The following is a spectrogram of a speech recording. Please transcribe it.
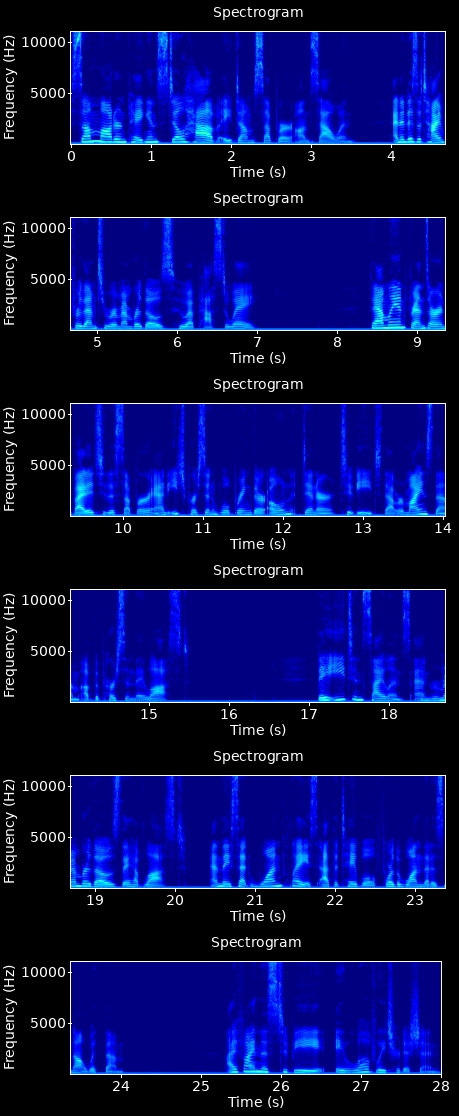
Some modern pagans still have a dumb supper on Samhain, and it is a time for them to remember those who have passed away. Family and friends are invited to this supper, and each person will bring their own dinner to eat that reminds them of the person they lost. They eat in silence and remember those they have lost, and they set one place at the table for the one that is not with them. I find this to be a lovely tradition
